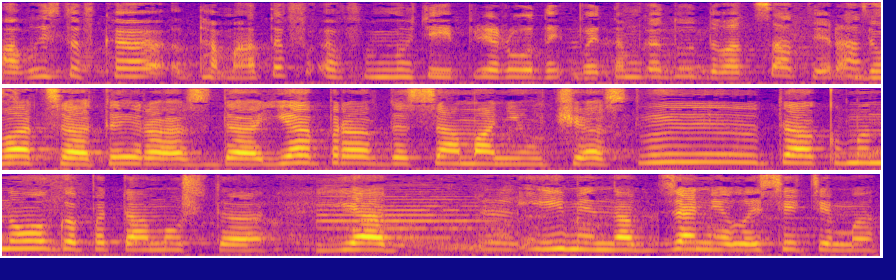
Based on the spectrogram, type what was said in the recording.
А выставка томатов в Музее природы в этом году 20 раз. 20 раз, да. Я, правда, сама не участвую так много, потому что я именно занялась этим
